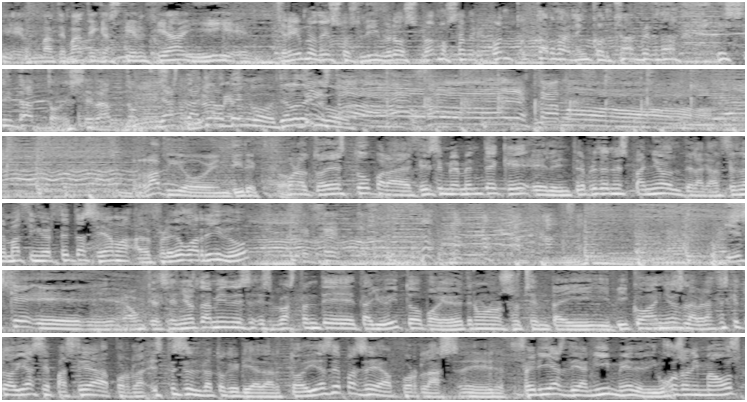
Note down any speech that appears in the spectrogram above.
eh, matemáticas, ciencia. Y entre uno de esos libros, vamos a ver cuánto tardan en encontrar, ¿verdad? Ese dato, ese dato. Ya es está, ya lo tengo, ya lo tengo. está! ¡Ahí estamos! Radio en directo. Bueno, todo esto para decir simplemente que el intérprete en español de la canción de Mazinger Z se llama Alfredo Garrido. Perfecto. Es que, eh, eh, aunque el señor también es, es bastante talludito, porque debe tener unos ochenta y, pico años, la verdad es que todavía se pasea por la... Este es el dato que quería dar. Todavía se pasea por las eh, ferias de anime, de dibujos animados,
